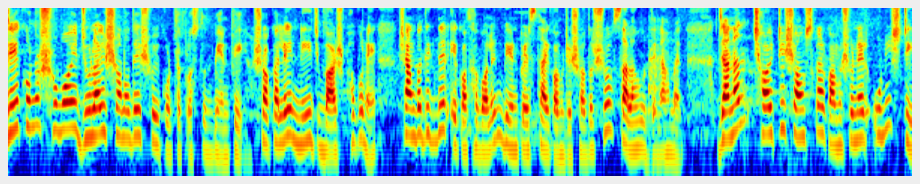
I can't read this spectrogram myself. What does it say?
যে কোনো সময় জুলাই সনদে সই করতে প্রস্তুত বিএনপি। সকালে নিজ বাসভবনে সাংবাদিকদের কথা বলেন বিএনপির স্থায়ী কমিটির সদস্য সালাহুদ্দিন আহমেদ। জানান, ছয়টি সংস্কার কমিশনের উনিশটি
